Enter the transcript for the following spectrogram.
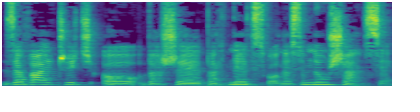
zawalczyć o Wasze partnerstwo, o następną szansę.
